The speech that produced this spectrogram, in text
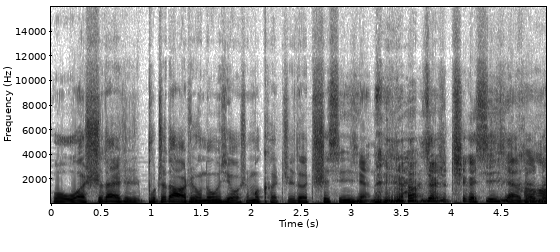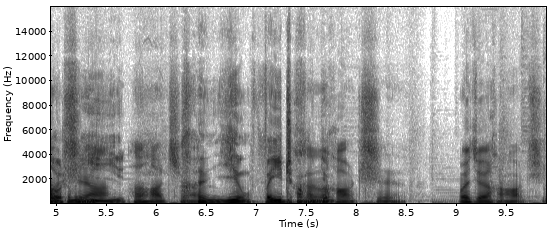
我我实在是不知道这种东西有什么可值得吃新鲜的，你知道吗？就是吃个新鲜，我觉得没有什么意义，，很好吃啊，很硬，非常很。好吃，我也觉得很好吃，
